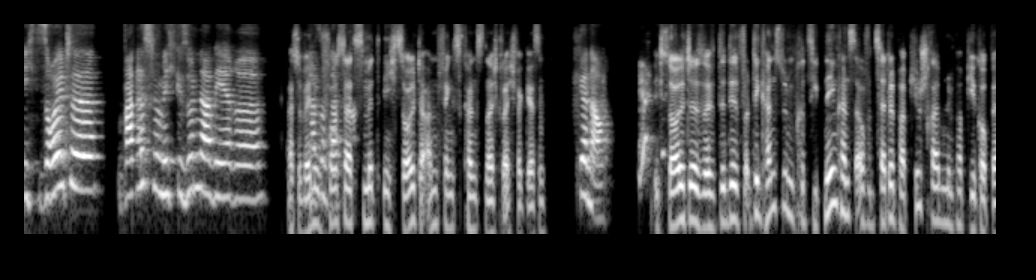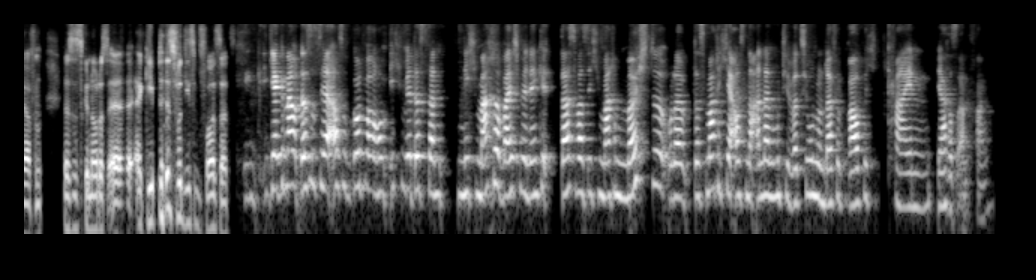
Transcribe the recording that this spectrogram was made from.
ich sollte, weil es für mich gesünder wäre. Also wenn du einen Vorsatz mit ich sollte anfängst, kannst du ihn gleich vergessen. Genau. Ich sollte, den, kannst du im Prinzip nehmen, kannst du auf einen Zettel Papier schreiben und den Papierkorb werfen. Das ist genau das äh, Ergebnis von diesem Vorsatz. Ja, genau, das ist ja auch so ein Grund, warum ich mir das dann nicht mache, weil ich mir denke, das, was ich machen möchte, oder das mache ich ja aus einer anderen Motivation und dafür brauche ich keinen Jahresanfang.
